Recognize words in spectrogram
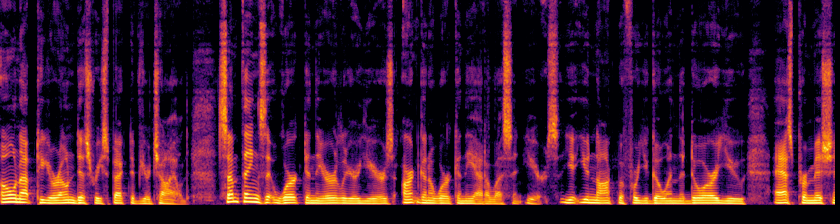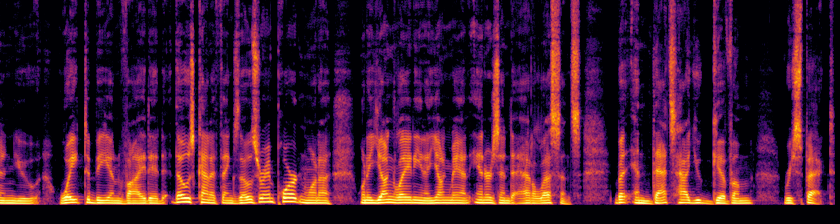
own up to your own disrespect of your child. Some things that worked in the earlier years aren't going to work in the adolescent years. You, you knock before you go in the door. You ask permission. You wait to be invited. Those kind of things. Those are important when a when a young lady and a young man enters into adolescence. But and that's how you give them respect.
